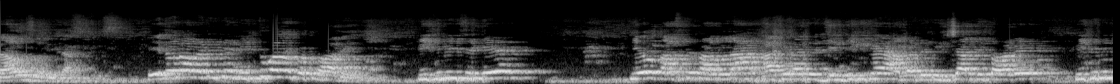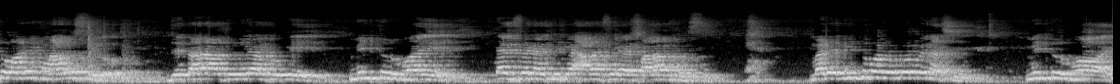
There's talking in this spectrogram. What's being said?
নাও সুবিধা এই জন্য আমাদেরকে মৃত্যুবরণ করতে হবে। পৃথিবী থেকে কেউ বাঁচতে পারব না। আখেরাতের জিন্দিগিকে আমাদেরকে হিসাব দিতে হবে। পৃথিবীতে অনেক মানুষ ছিল যে তারা দুনিয়ার বুকে মৃত্যুর ভয়ে এক জায়গায় থেকে আরেক জায়গায় পালন করছে। মানে মৃত্যুবরণ করবে না সে। মৃত্যুর ভয়।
